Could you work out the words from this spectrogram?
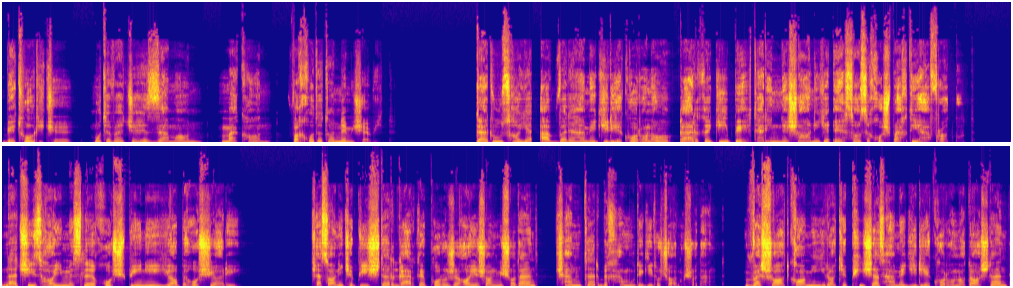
به طوری که متوجه زمان، مکان و خودتان نمی‌شوید. در روزهای اول همهگیری کرونا غرقگی بهترین نشانه احساس خوشبختی افراد بود. نه چیزهایی مثل خوشبینی یا به هوشیاری. کسانی که بیشتر غرق پروژه هایشان می شدند، کمتر به خمودگی دچار می شدند و شادکامی را که پیش از همهگیری کرونا داشتند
